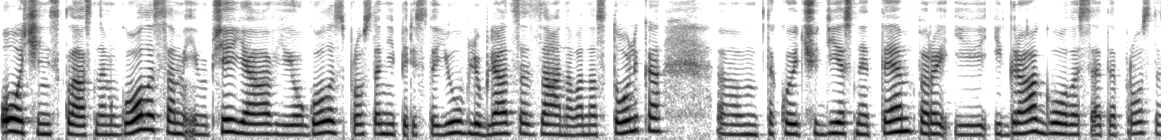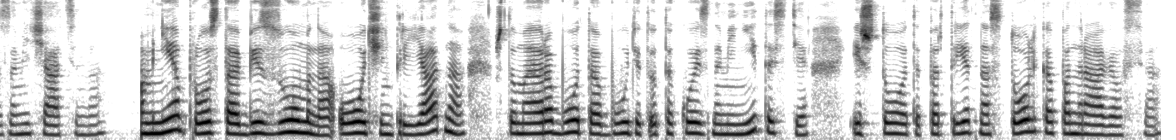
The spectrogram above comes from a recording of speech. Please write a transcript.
очень с классным голосом, и вообще я в ее голос просто не перестаю влюбляться заново. Настолько эм, такой чудесный темпор и игра голоса, это просто замечательно. А Мне просто безумно, очень приятно, что моя работа будет у такой знаменитости и что этот портрет настолько понравился.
